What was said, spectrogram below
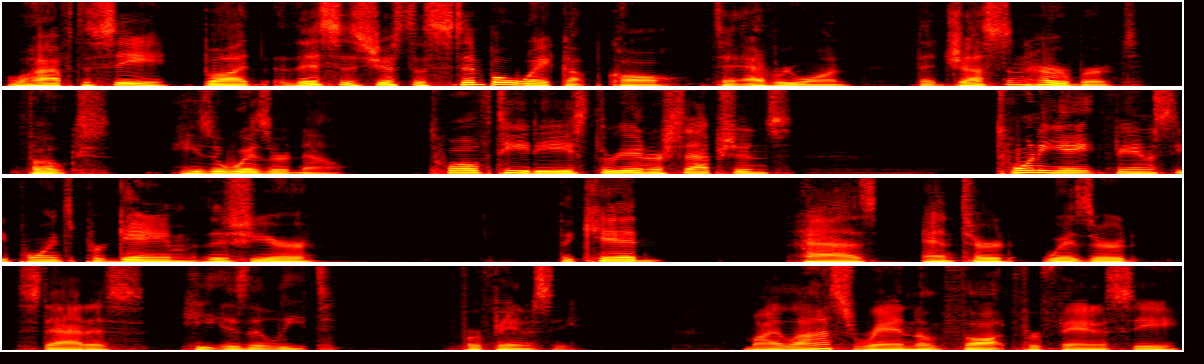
We'll have to see, but this is just a simple wake up call to everyone that Justin Herbert, folks, he's a wizard now. 12 TDs, 3 interceptions, 28 fantasy points per game this year. The kid has entered wizard status. He is elite for fantasy. My last random thought for fantasy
